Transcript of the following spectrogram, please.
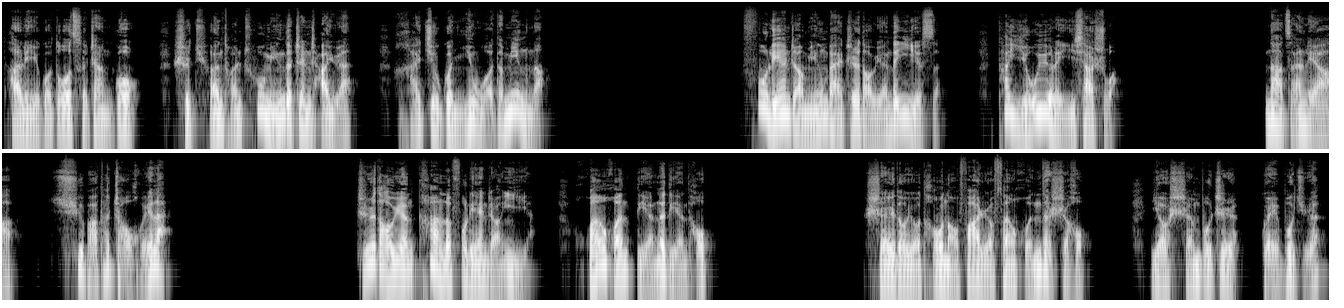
他立过多次战功，是全团出名的侦察员，还救过你我的命呢。副连长明白指导员的意思，他犹豫了一下，说：“那咱俩去把他找回来。”指导员看了副连长一眼，缓缓点了点头。谁都有头脑发热、犯浑的时候，要神不知。鬼不觉，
